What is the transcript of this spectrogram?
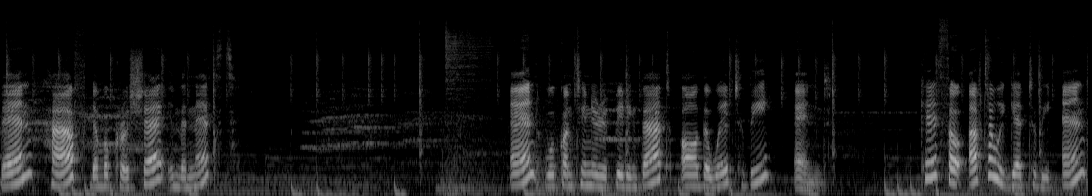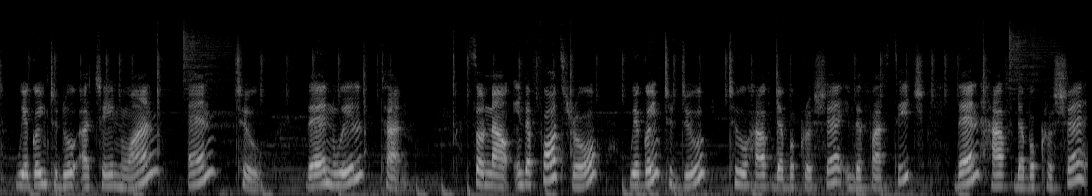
Then half double crochet in the next. And we'll continue repeating that all the way to the end. Okay so after we get to the end we are going to do a chain one and two then we'll turn. So now in the fourth row we're going to do two half double crochet in the first stitch then half double crochet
